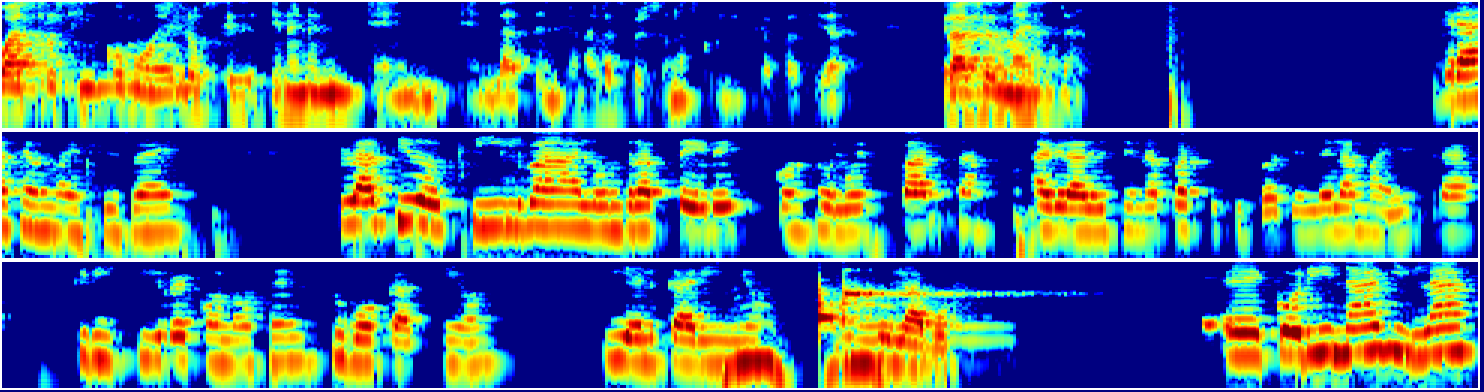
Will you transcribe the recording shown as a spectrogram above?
cuatro o cinco modelos que se tienen en, la atención a las personas con discapacidad. Gracias, maestra. Gracias, maestro Israel. Plácido Silva, Alondra Pérez, Consuelo Esparza, agradecen la participación de la maestra Cristi, reconocen su vocación y el cariño en su labor. Eh, Corina Aguilar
